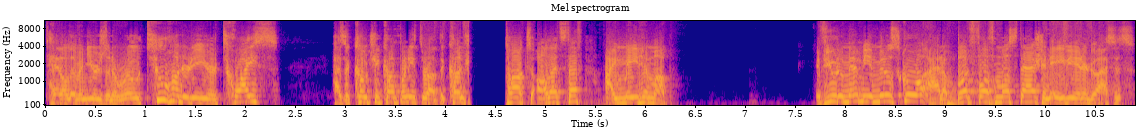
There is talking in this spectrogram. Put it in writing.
10, 11 years in a row, 200 a year twice, has a coaching company throughout the country, talks, all that stuff. I made him up. If you would have met me in middle school, I had a butt fluff mustache and aviator glasses.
